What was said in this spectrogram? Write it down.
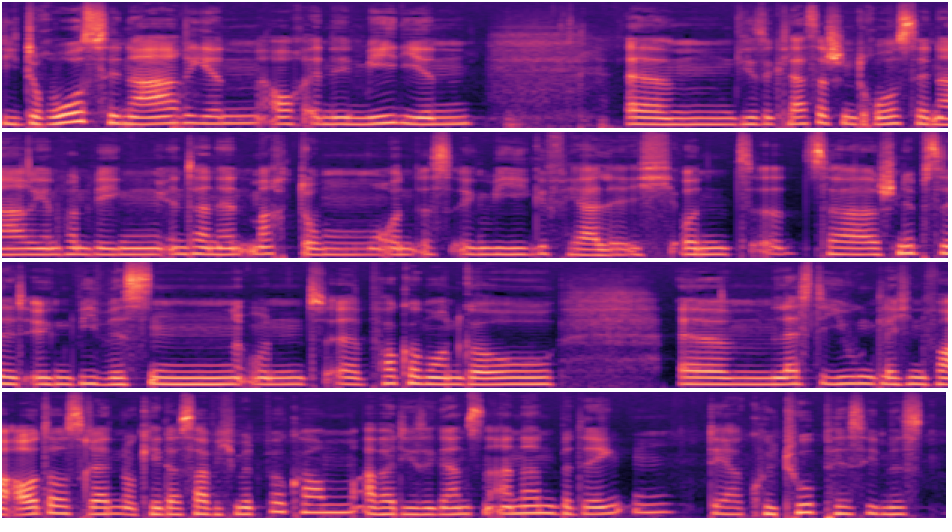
die Drohszenarien auch in den Medien ähm, diese klassischen Drohszenarien von wegen Internet macht dumm und ist irgendwie gefährlich und äh, zerschnipselt irgendwie Wissen und äh, Pokémon Go ähm, lässt die Jugendlichen vor Autos rennen. Okay, das habe ich mitbekommen, aber diese ganzen anderen Bedenken der Kulturpessimisten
